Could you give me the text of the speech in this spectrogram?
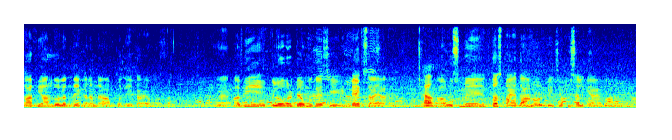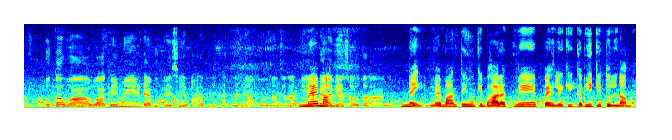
काफ़ी आंदोलन देखा हमने आपको देखा है वहाँ पर। अभी ग्लोबल डेमोक्रेसी इंडेक्स आया है। हाँ। उसमें दस पायदान और पीछे फिसल गया है भारत। तो का वा, वाकई में डेमोक्रेसी भारत में खतरे में आपको नज़र आती है? मैं पहले भी ऐसा होता रहा है? नहीं मैं मानती हूँ कि भारत में पहले की कभी की तुलना में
